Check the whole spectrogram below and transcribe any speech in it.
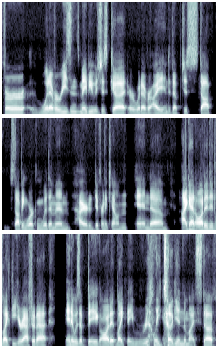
for whatever reasons. Maybe it was just gut or whatever. I ended up just stop stopping working with him and hired a different accountant. And um, I got audited like the year after that, and it was a big audit. Like they really dug into my stuff.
